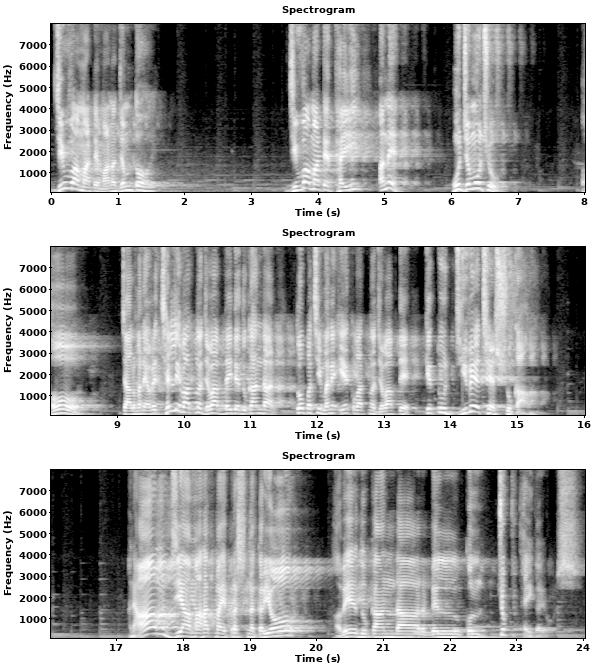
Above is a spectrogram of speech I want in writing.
જીવવા માટે માણસ જમતો હોય. જીવવા માટે થઈ અને હું જમું છું. હો, ચાલ મને હવે છેલ્લી વાતનો જવાબ દઈ દે દુકાનદાર. તો પછી મને એક વાતનો જવાબ દે કે તું જીવે છે શું કામ? અને આમ જ્યાં મહાત્માએ પ્રશ્ન કર્યો, હવે દુકાનદાર બિલકુલ ચૂપ થઈ ગયો છે.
